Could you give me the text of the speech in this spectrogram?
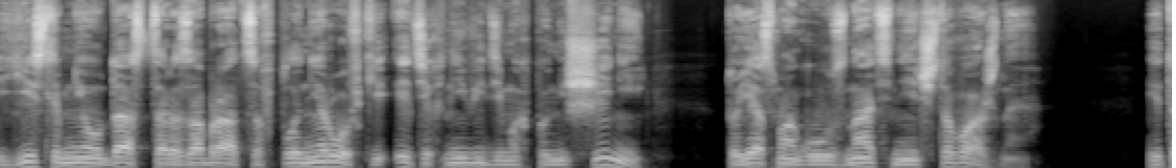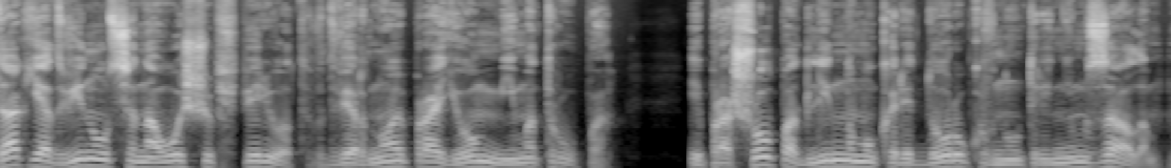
и если мне удастся разобраться в планировке этих невидимых помещений, то я смогу узнать нечто важное. Итак, я двинулся на ощупь вперед, в дверной проем мимо трупа, и прошел по длинному коридору к внутренним залам,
